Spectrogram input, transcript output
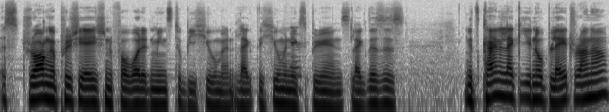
a strong appreciation for what it means to be human, like the human Yes. experience. Like this is, it's kind of like you know Blade Runner,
